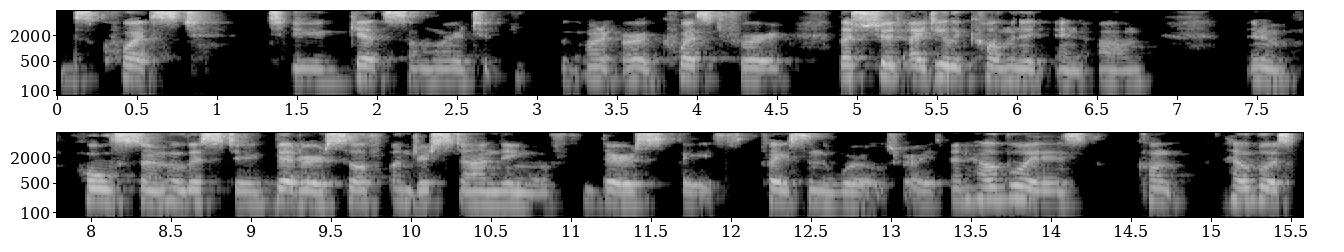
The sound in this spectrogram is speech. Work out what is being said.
this quest to get somewhere to or a quest for that should ideally culminate in um, in a wholesome, holistic, better self-understanding of their space, place in the world, right? And Hellboy's Hellboy's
